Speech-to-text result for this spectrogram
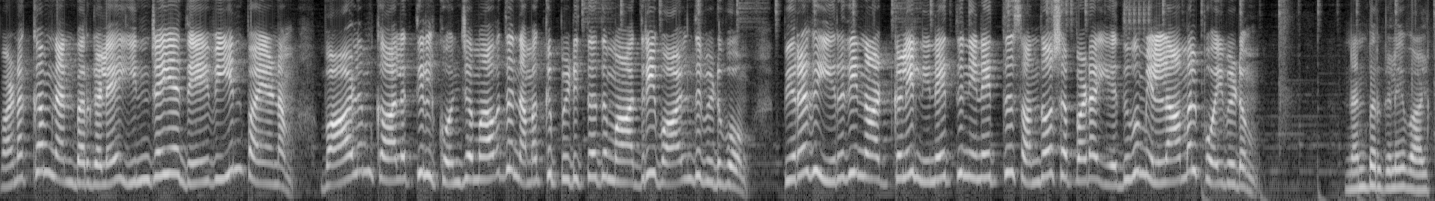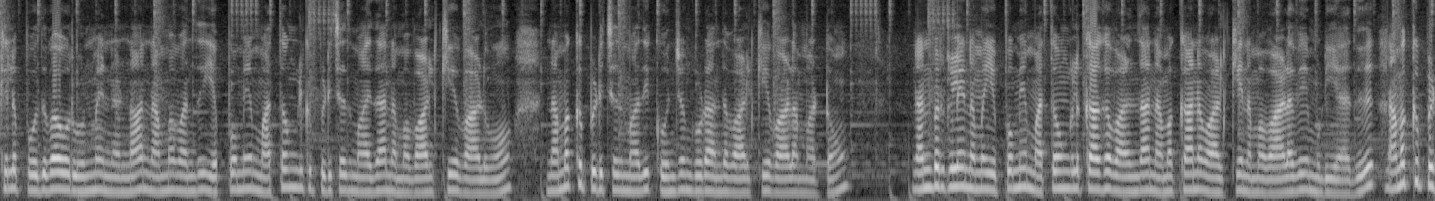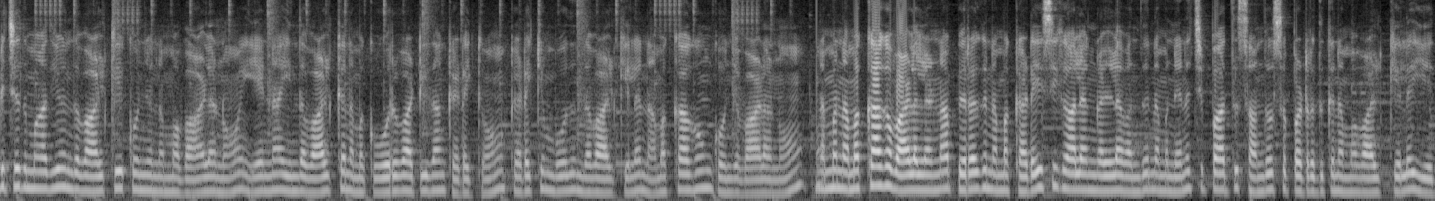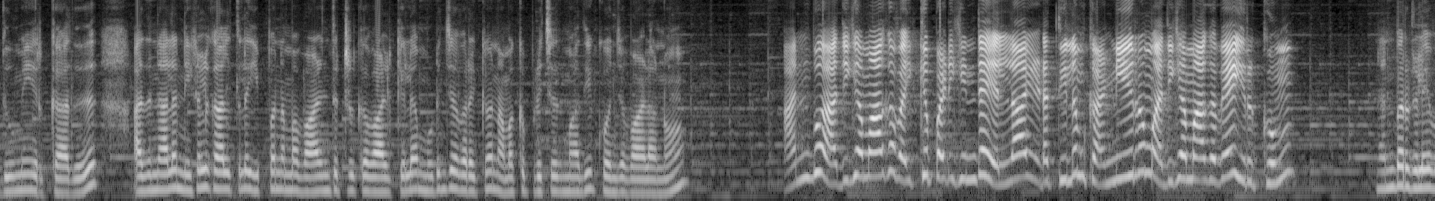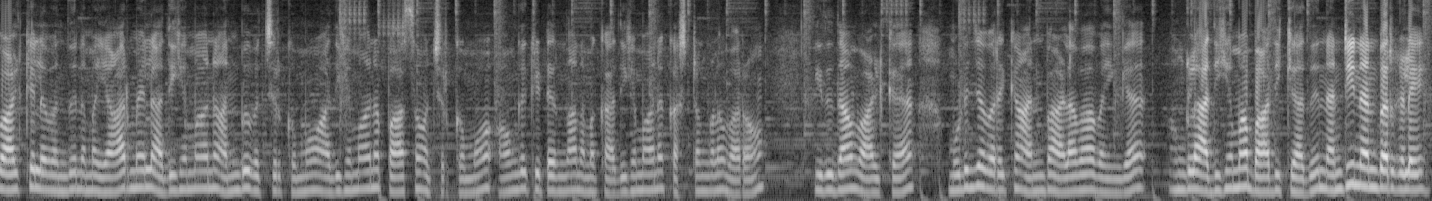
வணக்கம் நண்பர்களே இன்றைய தேவியின் பயணம். வாழும் காலத்தில் கொஞ்சமாவது நமக்கு பிடித்தது மாதிரி வாழ்ந்து விடுவோம். பிறகு இறுதி நாட்களில் நினைத்து நினைத்து சந்தோஷப்பட எதுவும் இல்லாமல் போய்விடும். நண்பர்களே வாழ்க்கையில் பொதுவாக ஒரு உண்மை என்னென்னா நம்ம வந்து எப்போவுமே மற்றவங்களுக்கு பிடிச்சது மாதிரி தான் நம்ம வாழ்க்கையை வாழுவோம். நமக்கு பிடிச்சது மாதிரி கொஞ்சம் கூட அந்த வாழ்க்கையை வாழ மாட்டோம். நண்பர்களே நம்ம எப்போவுமே மற்றவங்களுக்காக வாழ்ந்தால் நமக்கான வாழ்க்கையை நம்ம வாழவே முடியாது. நமக்கு பிடிச்சது மாதிரியும் இந்த வாழ்க்கையை கொஞ்சம் நம்ம வாழணும். ஏன்னா இந்த வாழ்க்கை நமக்கு ஒரு வாட்டி தான் கிடைக்கும். கிடைக்கும் போது இந்த வாழ்க்கையில் நமக்காகவும் கொஞ்சம் வாழணும். நம்ம நமக்காக வாழலைன்னா பிறகு நம்ம கடைசி காலங்களில் வந்து நம்ம நினச்சி பார்த்து சந்தோஷப்படுறதுக்கு நம்ம வாழ்க்கையில் எதுவுமே இருக்காது. அதனால நிகழ்காலத்தில் இப்போ நம்ம வாழ்ந்துட்டுருக்க வாழ்க்கையில் முடிஞ்ச வரைக்கும் நமக்கு பிடிச்சது மாதிரியும் கொஞ்சம் வாழணும். அன்பு அதிகமாக வைக்கப்படுகின்ற எல்லா இடத்திலும் கண்ணீரும் அதிகமாகவே இருக்கும். நண்பர்களே வாழ்க்கையில் வந்து நம்ம யார் மேலே அதிகமான அன்பு வச்சுருக்கோமோ அதிகமான பாசம் வச்சுருக்கோமோ அவங்கக்கிட்ட இருந்தால் நமக்கு அதிகமான கஷ்டங்களும் வரும். இதுதான் வாழ்க்கை. முடிஞ்ச வரைக்கும் அன்பை அளவாக வைங்க. உங்களை அதிகமாக பாதிக்காது. நன்றி நண்பர்களே.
